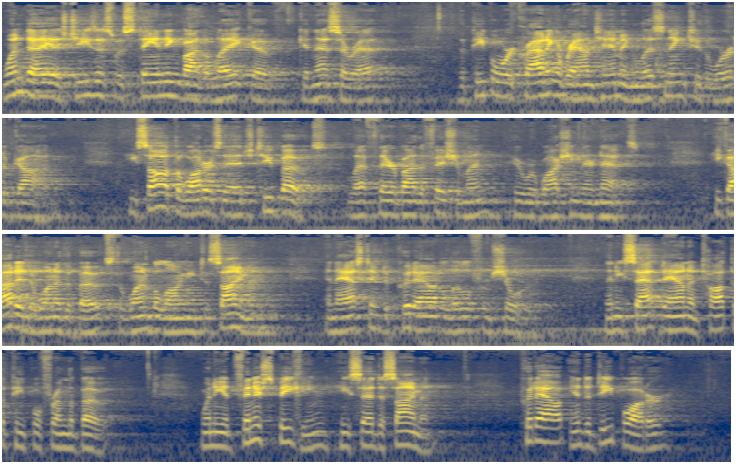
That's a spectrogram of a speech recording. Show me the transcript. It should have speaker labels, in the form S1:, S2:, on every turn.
S1: One day, as Jesus was standing by the lake of Gennesaret, the people were crowding around him and listening to the word of God. He saw at the water's edge two boats left there by the fishermen who were washing their nets. He got into one of the boats, the one belonging to Simon, and asked him to put out a little from shore. Then he sat down and taught the people from the boat. When he had finished speaking, he said to Simon, Put out into deep water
